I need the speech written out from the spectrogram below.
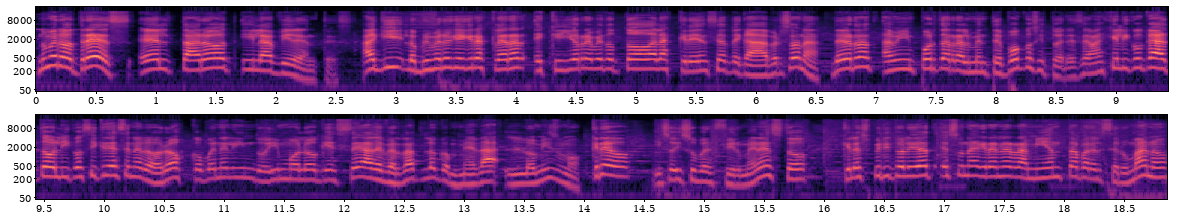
Número 3. El tarot y las videntes. Aquí lo primero que quiero aclarar es que yo respeto todas las creencias de cada persona. De verdad, a mí me importa realmente poco si tú eres evangélico, católico, si crees en el horóscopo, en el hinduismo, lo que sea, de verdad, loco, me da lo mismo. Creo, y soy súper firme en esto, que la espiritualidad es una gran herramienta para el ser humano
